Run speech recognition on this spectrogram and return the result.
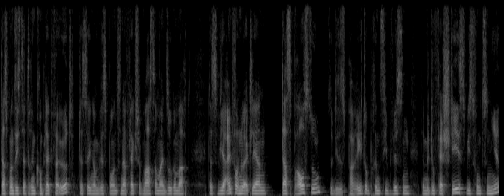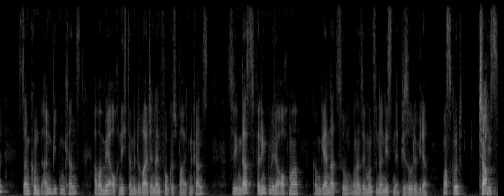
dass man sich da drin komplett verirrt. Deswegen haben wir es bei uns in der Flagship Mastermind so gemacht, dass wir einfach nur erklären, das brauchst du, so dieses Pareto-Prinzip wissen, damit du verstehst, wie es funktioniert, es deinem Kunden anbieten kannst, aber mehr auch nicht, damit du weiterhin deinen Fokus behalten kannst. Deswegen das verlinken wir dir auch mal. Komm gern dazu und dann sehen wir uns in der nächsten Episode wieder. Mach's gut. Ciao. Peace.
